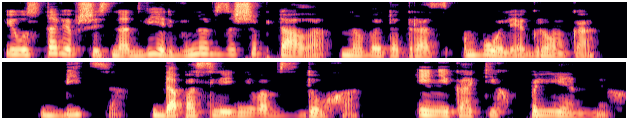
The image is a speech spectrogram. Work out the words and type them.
и, уставившись на дверь, вновь зашептала, но в этот раз более громко. «Биться до последнего вздоха и никаких пленных».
